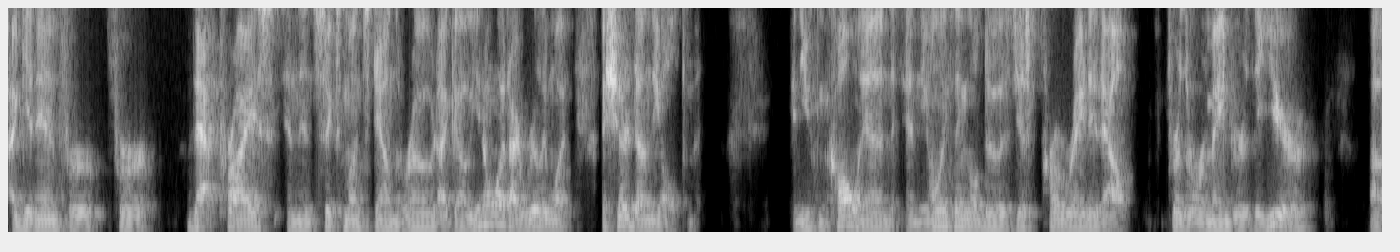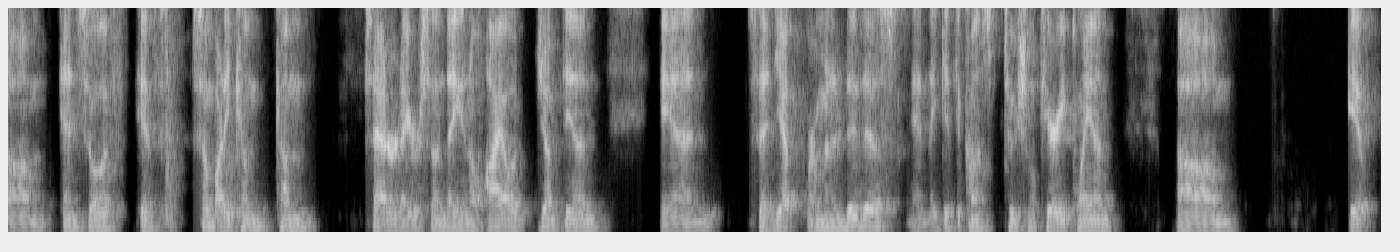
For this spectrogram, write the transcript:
I get in for for that price, and then six months down the road, I go, you know what? I really want. I should have done the ultimate. And you can call in, and the only thing they'll do is just prorate it out for the remainder of the year. Um, and so if if somebody come come Saturday or Sunday in Ohio jumped in and said, "Yep, I'm going to do this," and they get the constitutional carry plan, um, it it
